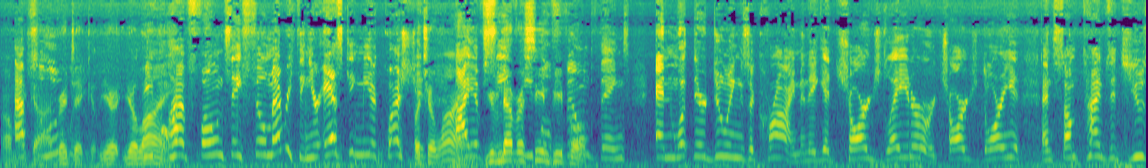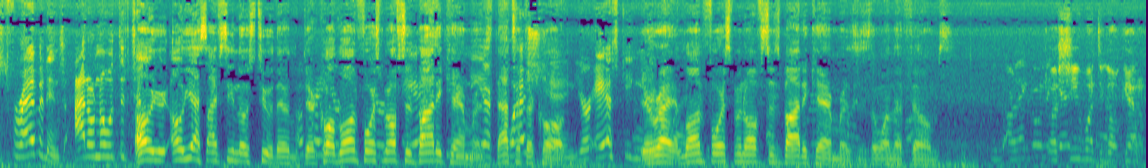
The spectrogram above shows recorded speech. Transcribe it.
Oh my Absolutely. god, ridiculous! You're, you're lying. People have phones; they film everything. You're asking me a question. But you're lying. I have You've seen never people seen people- film things, and what they're doing is a crime, and they get charged later or charged during it, and sometimes it's used for evidence. I don't know what to tell. oh, you're, oh yes, I've seen those too. They're they're called law enforcement officers body cameras. a That's what they're called. You're asking. me You're a right. question. Law enforcement officers body cameras is the one that films. Are they going to Well, get she went to go get him.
